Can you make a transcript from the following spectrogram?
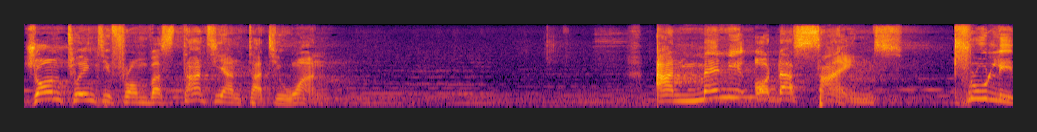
John 20 from verse 30 and 31. And many other signs truly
